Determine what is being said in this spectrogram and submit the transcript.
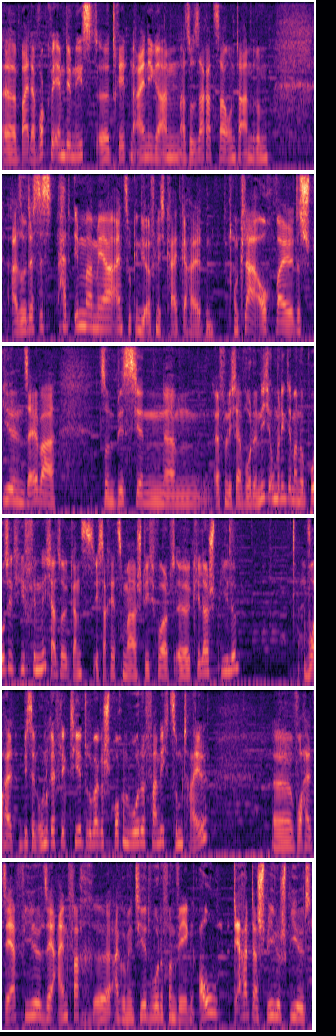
Äh, bei der VOG WM demnächst äh, treten einige an, also Sarazar unter anderem. Also das ist, hat immer mehr Einzug in die Öffentlichkeit gehalten. Und klar, auch weil das Spielen selber so ein bisschen ähm, öffentlicher wurde. Nicht unbedingt immer nur positiv, finde ich. Also ganz, ich sag jetzt mal Stichwort äh, Killerspiele, wo halt ein bisschen unreflektiert drüber gesprochen wurde, fand ich zum Teil. Äh, wo halt sehr viel, sehr einfach äh, argumentiert wurde von wegen, oh, der hat das Spiel gespielt.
